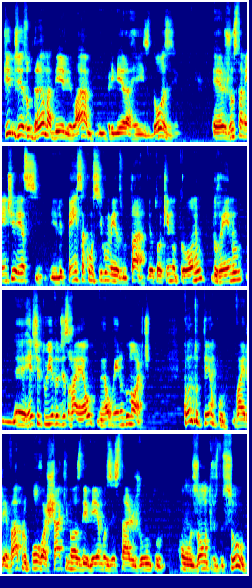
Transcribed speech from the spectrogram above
O que diz o drama dele lá em 1 Reis 12 é justamente esse. Ele pensa consigo mesmo, tá, eu estou aqui no trono do reino é, restituído de Israel, né, o reino do norte. Quanto tempo vai levar para o povo achar que nós devemos estar junto com os outros do sul,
